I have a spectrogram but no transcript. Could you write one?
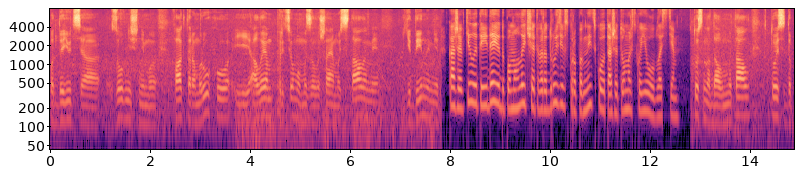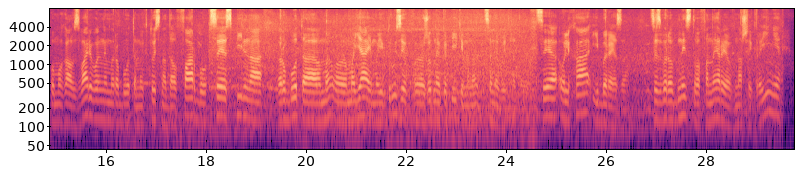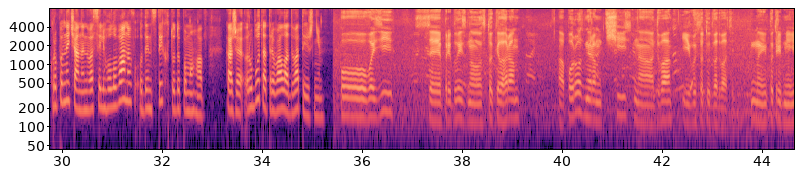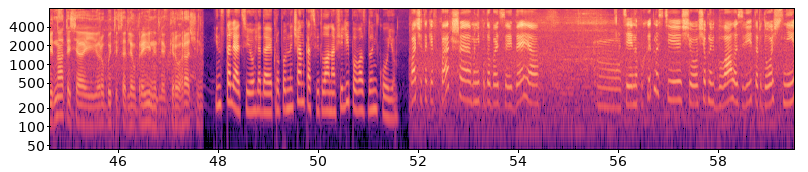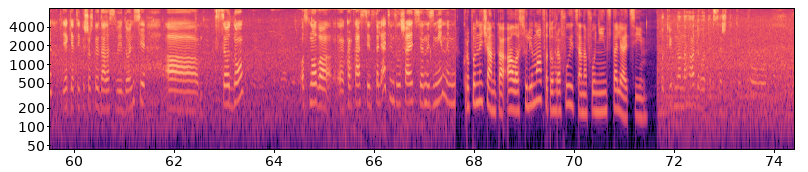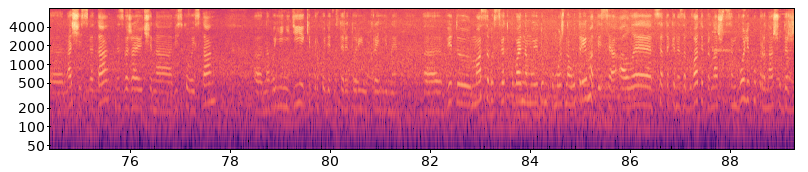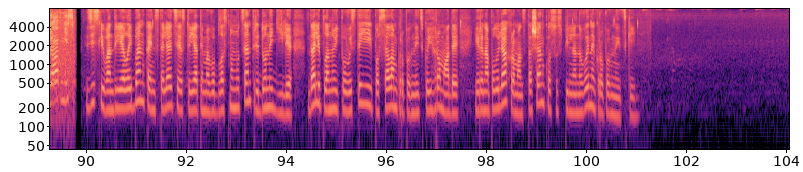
піддаються зовнішнім факторам руху, і, але при цьому ми залишаємось сталими, єдиними. Каже, втілити ідею допомогли четверо друзів з Кропивницького та Житомирської області. Хтось надав метал, хтось допомагав зварювальними роботами, хтось надав фарбу. Це спільна робота е, моя і моїх друзів. Е, Жодної копійки ми на це не витратили. Це ольха і береза. Це з виробництва фанери в нашій країні. Кропивничанин Василь Голованов один з тих, хто допомагав. Каже, робота тривала два тижні. По вазі це приблизно 100 кг, а по розмірам 6 на 2 і висоту 2,20. Ми потрібні єднатися і робити все для України, для Кіровоградщини. Інсталяцію оглядає кропивничанка Світлана Філіпова з донькою. Бачу таке вперше. Мені подобається ідея цієї непохитності, що щоб не відбувалось, вітер, дощ, сніг, як я тільки що розповідала своїй доньці, а, все одно основа е, каркас цієї інсталяції він залишається незмінним. Кропивничанка Алла Суліма фотографується на фоні інсталяції. Потрібно нагадувати все ж таки про е, наші свята, незважаючи на військовий стан, е, на воєнні дії, які проходять на території України. Е, Від масових святкувань, на мою думку, можна утриматися, але все-таки не забувати про нашу символіку, про нашу державність. Зі слів Андрія Лейбенка, інсталяція стоятиме в обласному центрі до неділі. Далі планують повести її по селам Кропивницької громади. Ірина Полулях, Роман Сташенко, Суспільне новини, Кропивницький.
